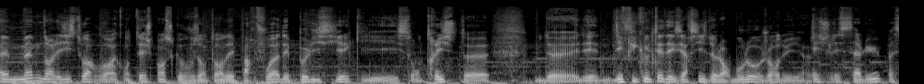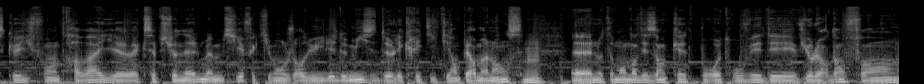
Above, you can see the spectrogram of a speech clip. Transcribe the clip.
euh, même dans les histoires que vous racontez, je pense que vous entendez parfois des policiers qui sont tristes euh, de- des difficultés d'exercice de leur boulot aujourd'hui. Et je les salue parce qu'ils font un travail euh, exceptionnel, même si effectivement aujourd'hui il est de mise de les critiquer en permanence, Mm. euh, notamment dans des enquêtes pour retrouver des violeurs d'enfants, Mm.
